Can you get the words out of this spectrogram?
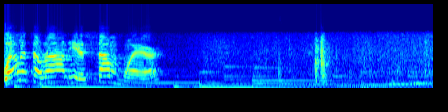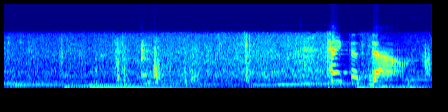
Well, it's around here somewhere. Take this down.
